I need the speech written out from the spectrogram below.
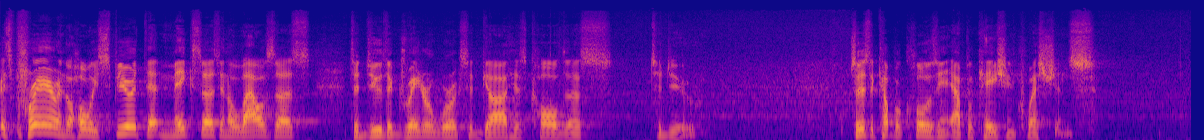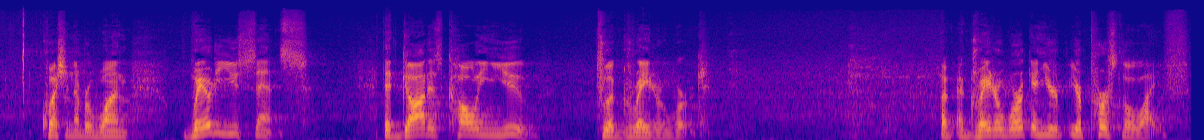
it's prayer and the Holy Spirit that makes us and allows us to do the greater works that God has called us to do. So, there's a couple closing application questions. Question number one Where do you sense that God is calling you to a greater work? A, a greater work in your, your personal life,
